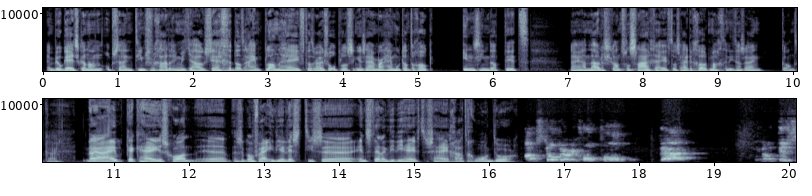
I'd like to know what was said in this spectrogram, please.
En Bill Gates kan dan op zijn teamsvergadering met jou zeggen dat hij een plan heeft, dat er heuse oplossingen zijn. Maar hij moet dan toch ook inzien dat dit nou ja, nauwelijks kans van slagen heeft als hij de grootmachten niet aan zijn kant krijgt. Nou ja, hij, kijk, hij is gewoon. Uh, dat is ook een vrij idealistische uh, instelling die hij heeft. Dus hij gaat gewoon door. I'm still very hopeful that you know this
